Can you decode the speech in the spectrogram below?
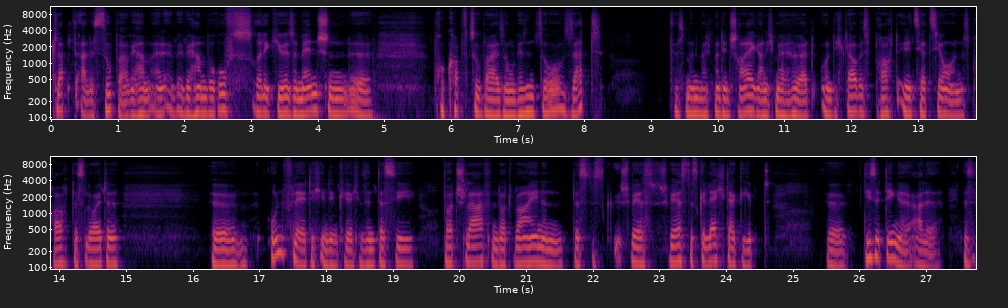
klappt alles super. Wir haben, eine, wir haben berufsreligiöse Menschen äh, pro Kopfzuweisung. Wir sind so satt dass man manchmal den Schrei gar nicht mehr hört. Und ich glaube, es braucht Initiation. Es braucht, dass Leute äh, unflätig in den Kirchen sind, dass sie dort schlafen, dort weinen, dass es schwerst, schwerstes Gelächter gibt. Äh, diese Dinge alle. Das,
